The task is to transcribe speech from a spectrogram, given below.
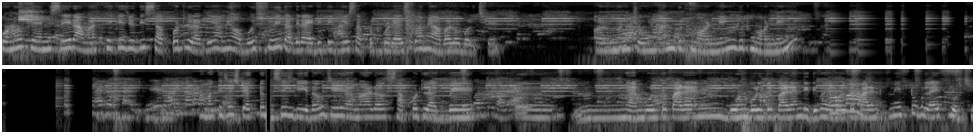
কোনো ফ্রেন্ডসের আমার থেকে যদি সাপোর্ট লাগে, আমি অবশ্যই তাদের আইডিতে গিয়ে সাপোর্ট করে আসব, আমি আবারও বলছি। Arman Chauhan good morning good morning আমাকে জাস্ট একটা মেসেজ দিয়ে দাও যে আমার সাপোর্ট লাগবে ম্যাম বলতে পারেন বোন বলতে পারেন দিদিভাই বলতে পারেন আমি একটু লাইভ করছি।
